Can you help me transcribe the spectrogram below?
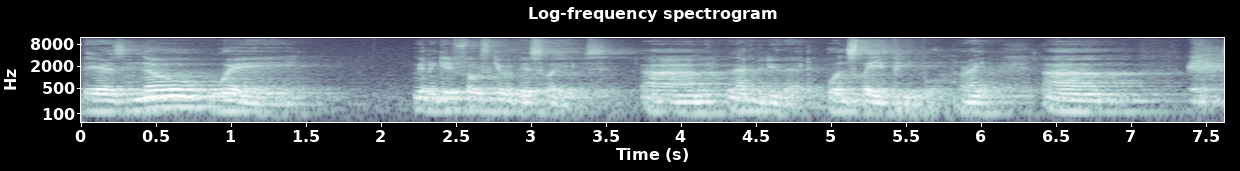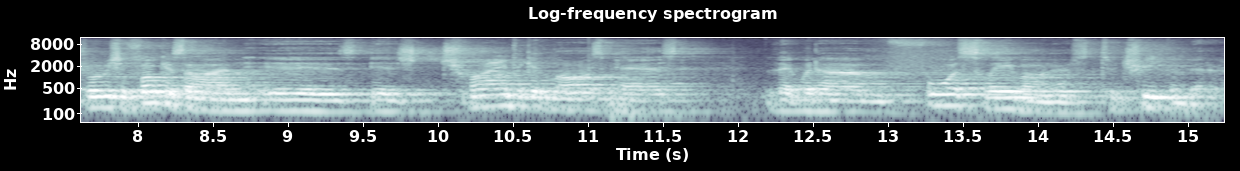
there's no way we're going to get folks to give up their slaves. Um, we're not to do that, or enslave people, right? Um, so what we should focus on is, is trying to get laws passed that would um, force slave owners to treat them better.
